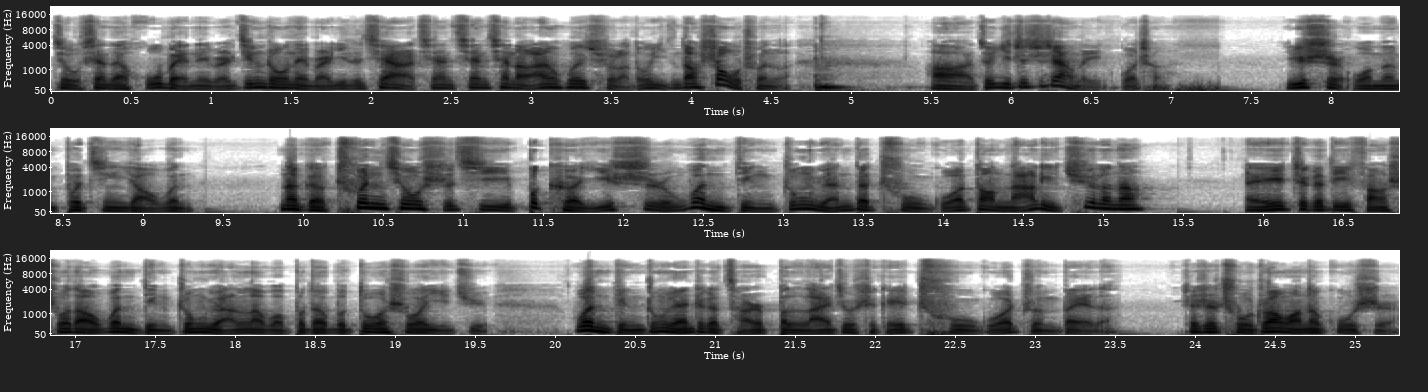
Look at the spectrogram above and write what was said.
就现在湖北那边荆州那边一直迁啊迁迁迁到安徽去了，都已经到寿春了，啊，就一直是这样的一个过程。于是我们不禁要问。那个春秋时期不可一世、问鼎中原的楚国到哪里去了呢？哎，这个地方说到问鼎中原了，我不得不多说一句：“问鼎中原”这个词儿本来就是给楚国准备的。这是楚庄王的故事。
